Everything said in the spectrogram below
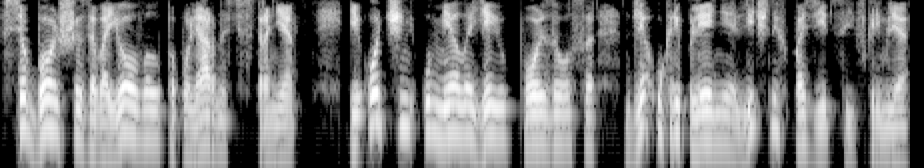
все больше завоевывал популярность в стране и очень умело ею пользовался для укрепления личных позиций в Кремле.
